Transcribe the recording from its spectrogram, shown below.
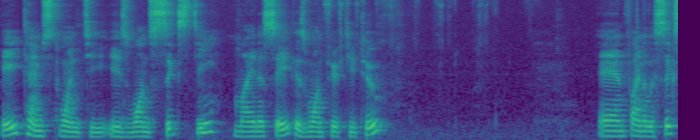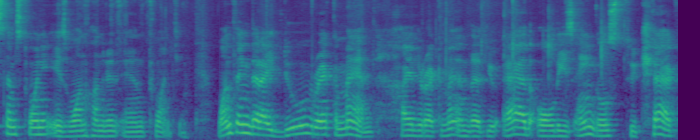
8 times 20 is 160 minus 8 is 152. And finally 6 times 20 is 120. One thing that I do recommend, highly recommend that you add all these angles to check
